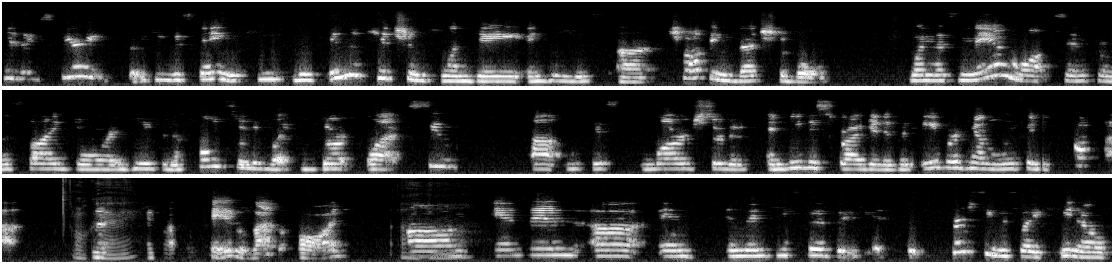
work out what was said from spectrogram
his experience that he was saying, he was in the kitchens one day and he was uh, chopping vegetables when this man walks in from a side door and he's in a whole sort of like dark black suit uh, with this large sort of, and he described it as an Abraham Lincoln. And Okay. I thought, okay, well that's odd. Uh-huh. Um, and then uh, and and then he said that at first he was like, you know,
